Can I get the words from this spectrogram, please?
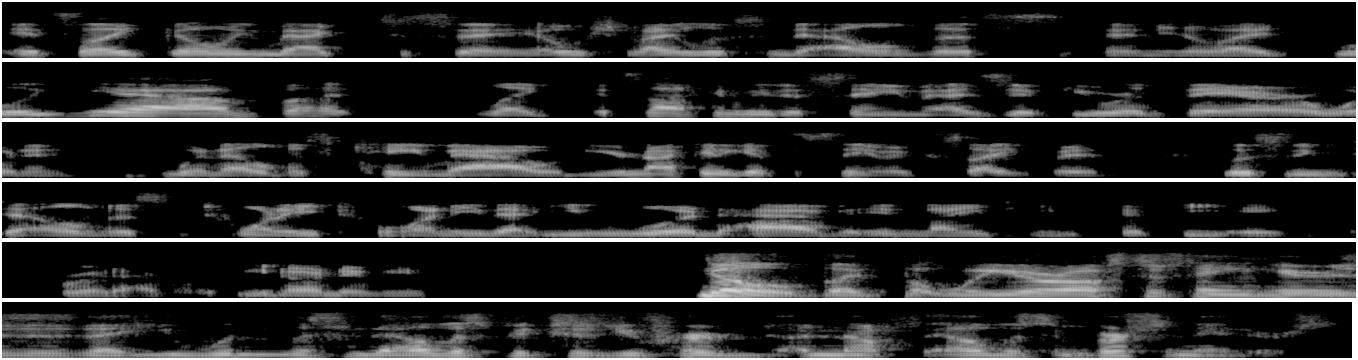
it's like going back to say, oh, should I listen to Elvis? And you're like, well, yeah, but like it's not going to be the same as if you were there when it when Elvis came out. You're not going to get the same excitement listening to Elvis in 2020 that you would have in 1958 or whatever. You know what I mean? no but but what you're also saying here is is that you wouldn't listen to Elvis because you've heard enough Elvis impersonators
